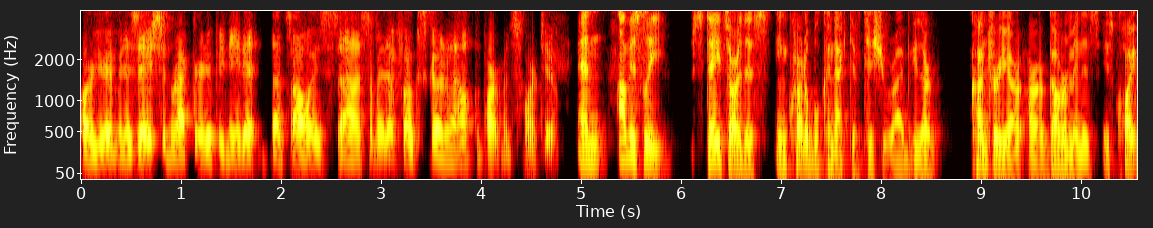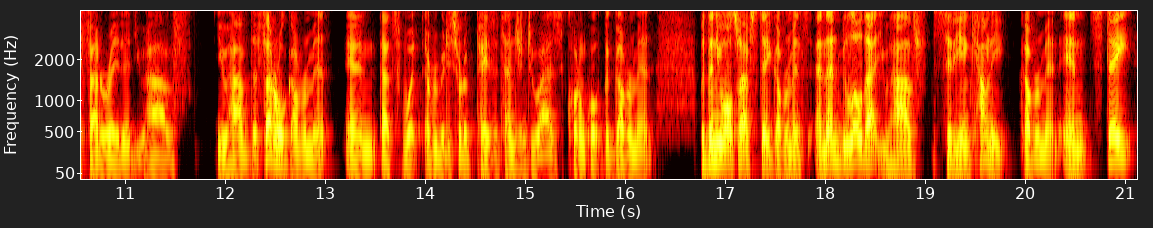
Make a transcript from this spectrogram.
or your immunization record if you need it. That's always uh, something that folks go to the health departments for too. And obviously, states are this incredible connective tissue, right? Because our country, our, our government is is quite federated. You have you have the federal government, and that's what everybody sort of pays attention to as quote unquote the government. But then you also have state governments, and then below that you have city and county government. And state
